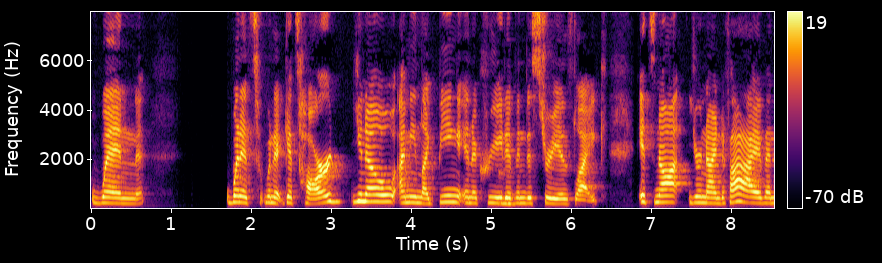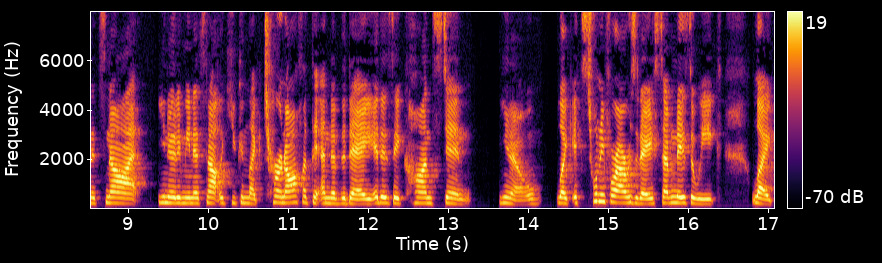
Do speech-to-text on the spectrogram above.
when when it's when it gets hard, you know? I mean like being in a creative mm-hmm. industry is like it's not your 9 to 5 and it's not you know what I mean? It's not like you can like turn off at the end of the day. It is a constant, you know, like it's 24 hours a day, seven days a week, like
